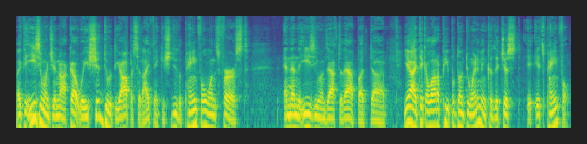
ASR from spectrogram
Like the easy ones you knock out. Well, you should do it the opposite, I think. You should do the painful ones first and then the easy ones after that. But uh, yeah, I think a lot of people don't do anything because it just it, it's painful.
